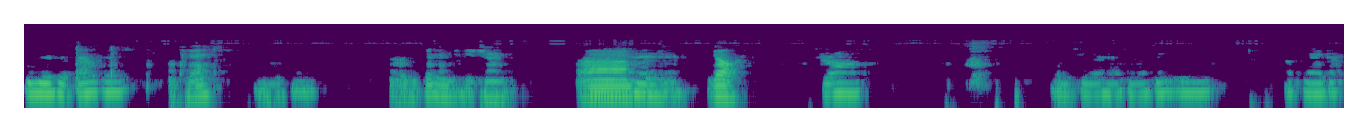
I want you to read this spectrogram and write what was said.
You lose a thousand. Okay. Mhm. That was a good end of your turn. Um, go. Draw. Let me see what happens. Okay, I got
